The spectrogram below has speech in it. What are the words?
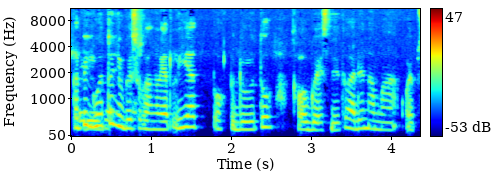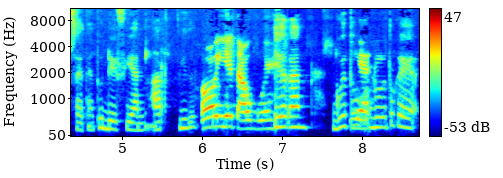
tapi gue tuh juga suka ngeliat-liat waktu dulu tuh kalau gue SD tuh ada nama websitenya tuh Deviant Art gitu. oh iya tahu gue Iya kan? Gue tuh Iya. dulu tuh kayak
